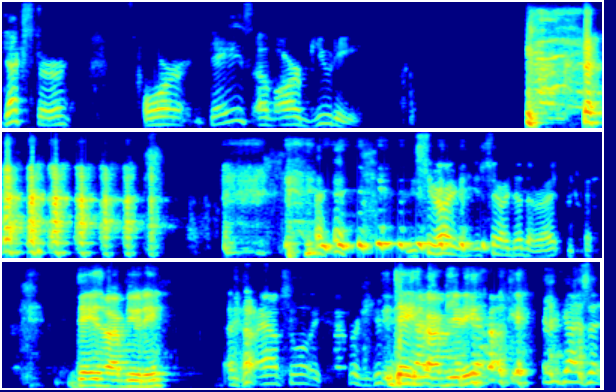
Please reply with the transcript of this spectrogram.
Dexter, or Days of Our Beauty. You see, how I, you see how I did that, right? Days of Our Beauty. Absolutely. For Days of Our Beauty. Okay. You guys that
